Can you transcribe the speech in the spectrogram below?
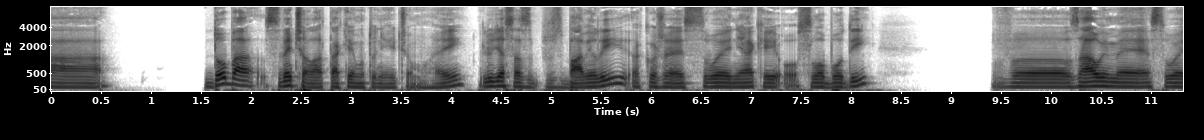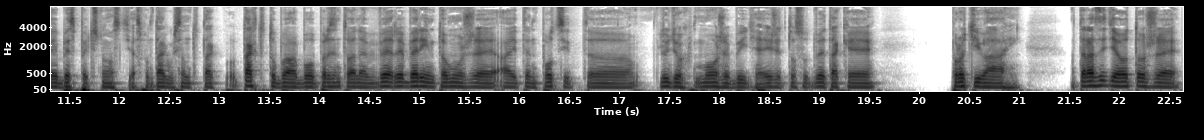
a doba svedčala takémuto niečomu, hej. Ľudia sa zbavili akože svoje nejakej slobody, v záujme svojej bezpečnosti. Aspoň tak by som to tak, takto to bolo, prezentované. Ver, verím tomu, že aj ten pocit uh, v ľuďoch môže byť, hej, že to sú dve také protiváhy. A teraz ide o to, že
